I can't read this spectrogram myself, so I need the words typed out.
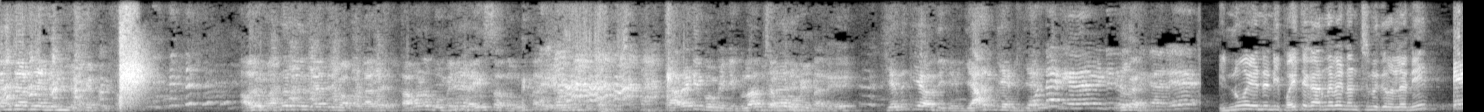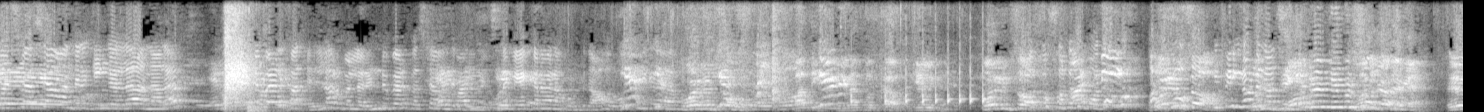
வந்தாருன்னு அவர் வந்தது என்ன தெரியுமா பண்ணாரு? தவளை பொம்மைக்கு ரைஸ் சாதம் ஊட்டினாரு கரடி பொம்மைக்கு குலாப் ஜாமுன் ஊட்டினாரு எதுக்கு யாவதீங்க நீங்க யாரு இன்னும் என்ன நீ பைத்தியக்காரனவே நினைச்சு நிக்கிறல்ல நீ? வந்திருக்கீங்கல்ல அதனால ரெண்டு பேரும் எல்லாரும் இல்ல ரெண்டு பேரும் ஃபர்ஸ்டா வந்திருக்கீங்க. உனக்கு ஏற்கனவே நான் கொடுத்துட்டேன். ஒரு நிமிஷம். பாத்தீங்க நீங்க என்ன தொக்கா கேளுங்க. ஒரு நிமிஷம். சொன்னது ஒரு நிமிஷம். இப்ப இன்னொன்னு நான் ஒரு நிமிஷம். ஏ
